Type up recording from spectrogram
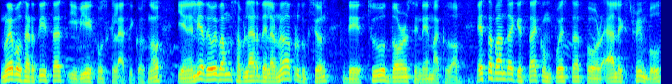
nuevos artistas y viejos clásicos, ¿no? Y en el día de hoy vamos a hablar de la nueva producción de Two Door Cinema Club. Esta banda que está compuesta por Alex Trimble,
